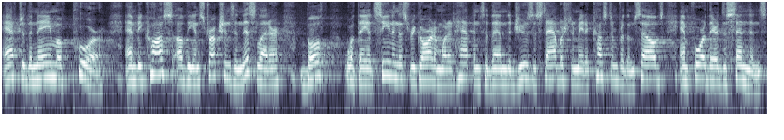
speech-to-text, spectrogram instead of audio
after the name of Pur. And because of the instructions in this letter, both what they had seen in this regard and what had happened to them, the Jews established and made a custom for themselves and for their descendants,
